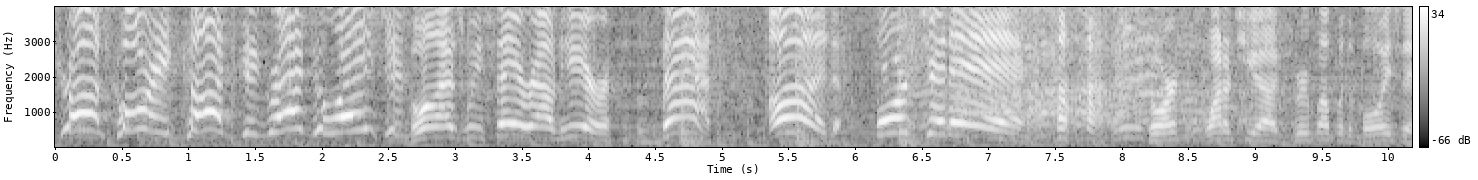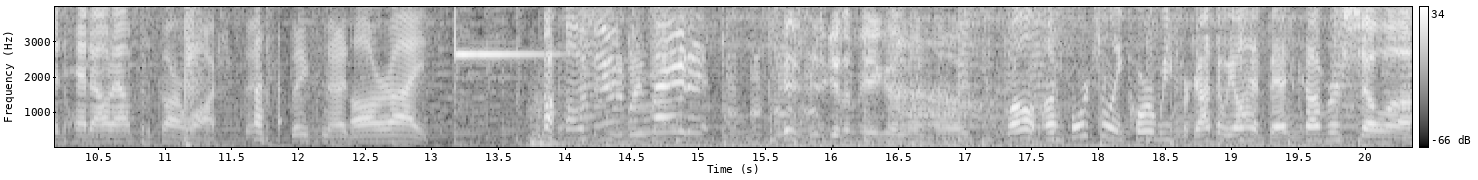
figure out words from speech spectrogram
truck. Cory, cut! Congratulations. Well, as we say around here, that's unfortunate. Cor, why don't you uh, group up with the boys and head out out to the car wash? Thanks, thanks, Ned. All right. Oh, dude, we made it. This is gonna be a good one, boys. Well, unfortunately, Cory, we forgot that we all had bed covers, so uh,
